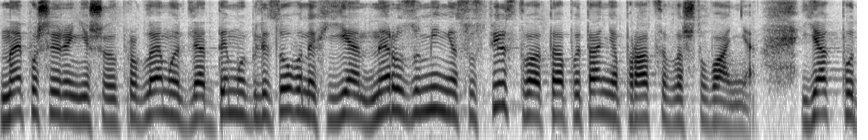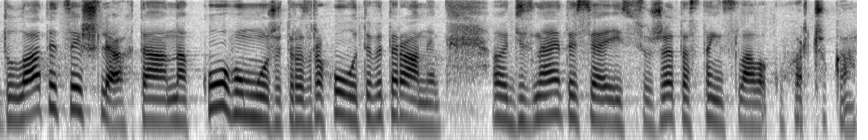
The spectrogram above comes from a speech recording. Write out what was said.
Найпоширенішою проблемою для демобілізованих є нерозуміння суспільства та питання працевлаштування. Як подолати цей шлях та на кого можуть розраховувати ветерани? Е, Дізнаєтеся із сюжета Станіслава Кухарчука.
